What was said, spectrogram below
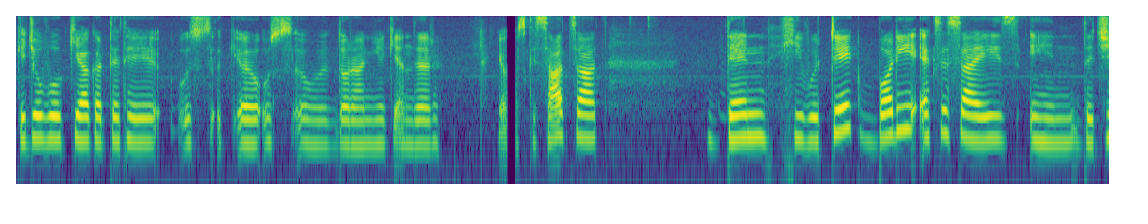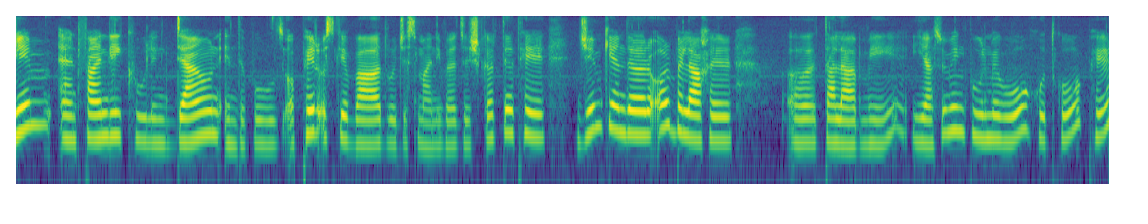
کہ جو وہ کیا کرتے تھے اس اس دورانیے کے اندر یا اس کے ساتھ ساتھ۔ Then he would take body exercise in the gym and finally cooling down in the pools اور پھر اس کے بعد وہ جسمانی ورزش کرتے تھے جم کے اندر اور بالآخر تالاب میں یا سوئمنگ پول میں وہ خود کو پھر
